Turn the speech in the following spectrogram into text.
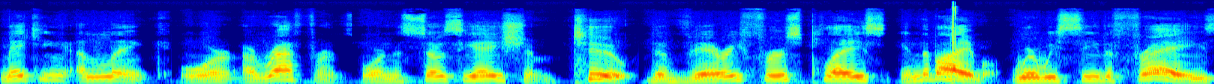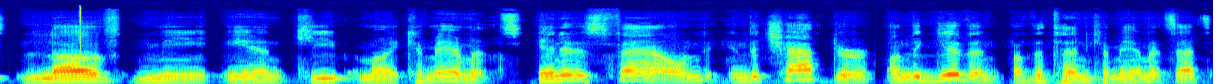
making a link or a reference or an association to the very first place in the Bible where we see the phrase, love me and keep my commandments. And it is found in the chapter on the giving of the Ten Commandments. That's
